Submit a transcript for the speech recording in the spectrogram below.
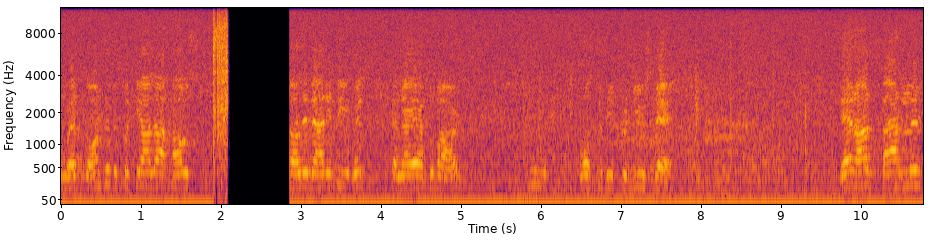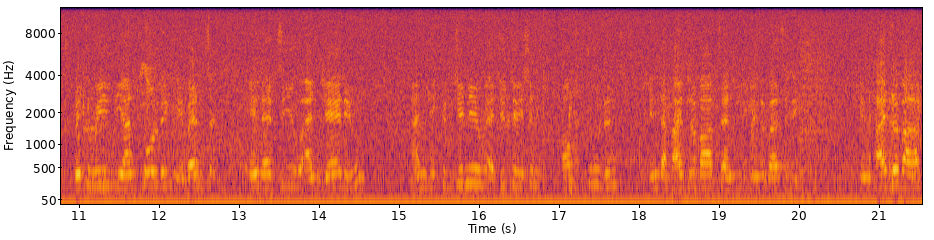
who had gone to the Patiala house solidarity with Kanhaiya Kumar who was to be produced there. There are parallels between the unfolding events in HCU and JNU and the continuing agitation of students in the Hyderabad Central University. In Hyderabad,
